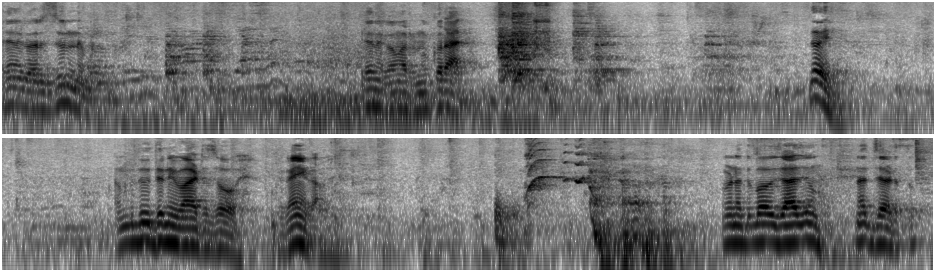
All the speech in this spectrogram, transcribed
એને અર્જુનને મૂક્યો. એને અમારે નુકરાન. જોઈ આમ દૂધની વાટ જોવે, કંઈક આવે. હમણાં તો બહુ જાજુ નથી જડતું.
